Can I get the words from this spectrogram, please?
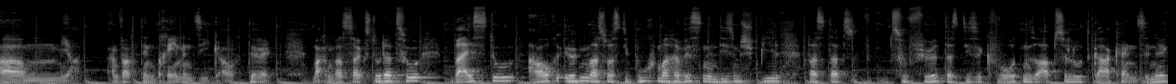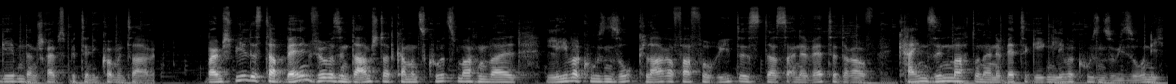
ähm, ja, einfach den Bremen-Sieg auch direkt machen. Was sagst du dazu? Weißt du auch irgendwas, was die Buchmacher wissen in diesem Spiel, was dazu führt, dass diese Quoten so absolut gar keinen Sinn ergeben? Dann schreib es bitte in die Kommentare. Beim Spiel des Tabellenführers in Darmstadt kann man es kurz machen, weil Leverkusen so klarer Favorit ist, dass eine Wette darauf keinen Sinn macht und eine Wette gegen Leverkusen sowieso nicht.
